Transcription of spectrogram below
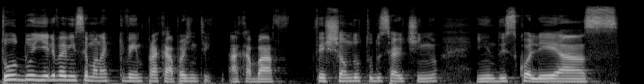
tudo e ele vai vir semana que vem pra cá pra gente acabar fechando tudo certinho, indo escolher as,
